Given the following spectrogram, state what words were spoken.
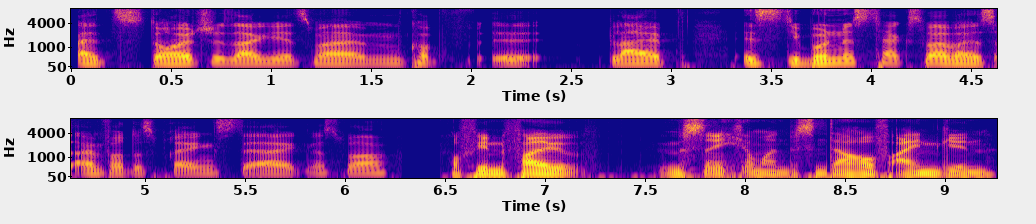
als Deutsche, sage ich jetzt mal, im Kopf äh, bleibt, ist die Bundestagswahl, weil es einfach das prägendste Ereignis war. Auf jeden Fall, wir müssen eigentlich auch mal ein bisschen darauf eingehen.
